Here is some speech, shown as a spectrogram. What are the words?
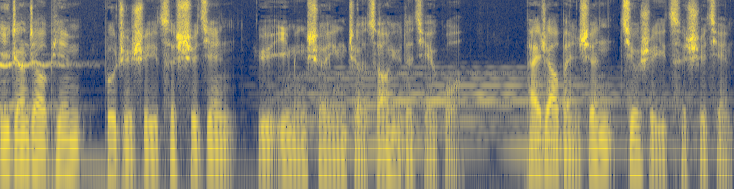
一张照片不只是一次事件与一名摄影者遭遇的结果，拍照本身就是一次事件，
